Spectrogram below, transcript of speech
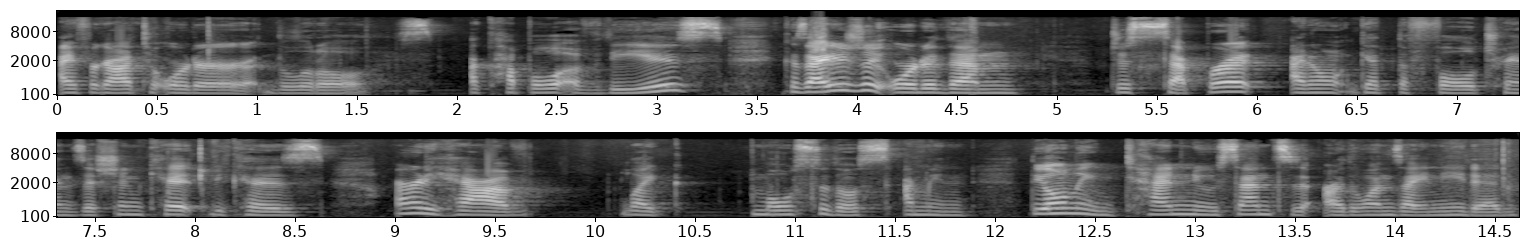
I forgot to order the little, a couple of these because I usually order them just separate. I don't get the full transition kit because I already have like most of those. I mean, the only 10 new scents are the ones I needed.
